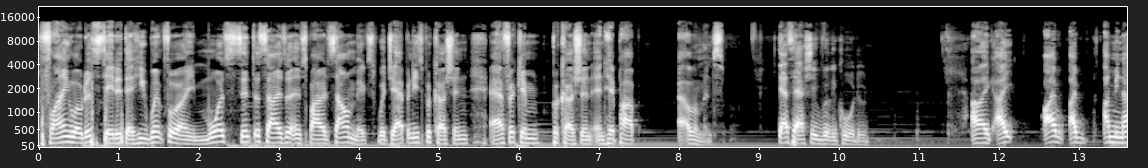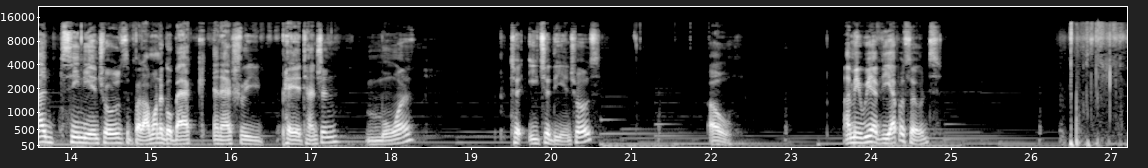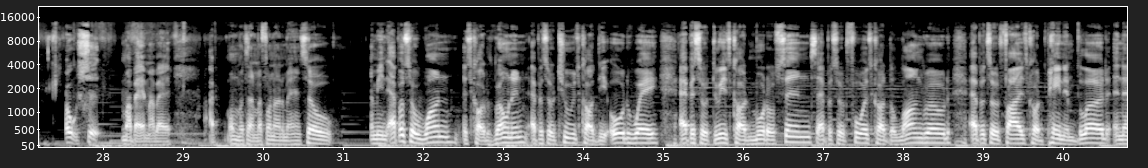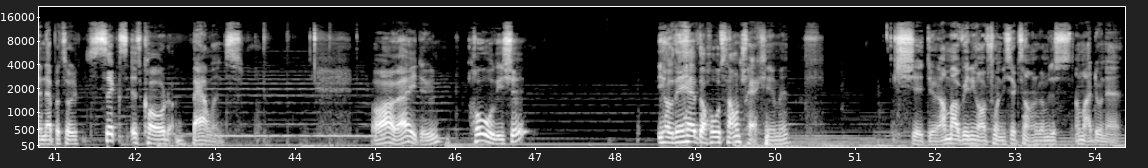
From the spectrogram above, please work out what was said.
Flying Lotus stated that he went for a more synthesizer inspired sound mix with Japanese percussion, African percussion, and hip hop elements. That's actually really cool, dude. I like I I I I mean I've seen the intros, but I want to go back and actually pay attention more to each of the intros. Oh. I mean, we have the episodes. Oh shit. My bad, my bad. I almost had my phone out of my hand. So, I mean, episode one is called Ronin. Episode two is called The Old Way. Episode three is called Mortal Sins. Episode four is called The Long Road. Episode five is called Pain and Blood. And then episode six is called Balance. Alright, dude. Holy shit. Yo, they have the whole soundtrack here, man. Shit, dude. I'm not reading off 26 songs. I'm just, I'm not doing that.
